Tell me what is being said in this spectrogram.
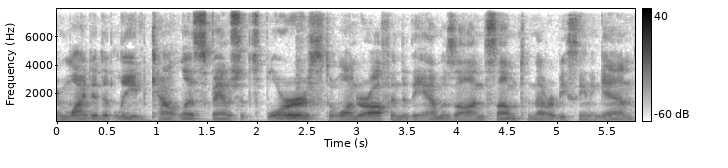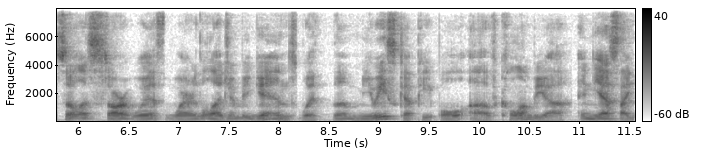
And why did it lead countless Spanish explorers to wander off into the Amazon, some to never be seen again? So, let's start with where the legend begins with the Muisca people of Colombia. And yes, I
